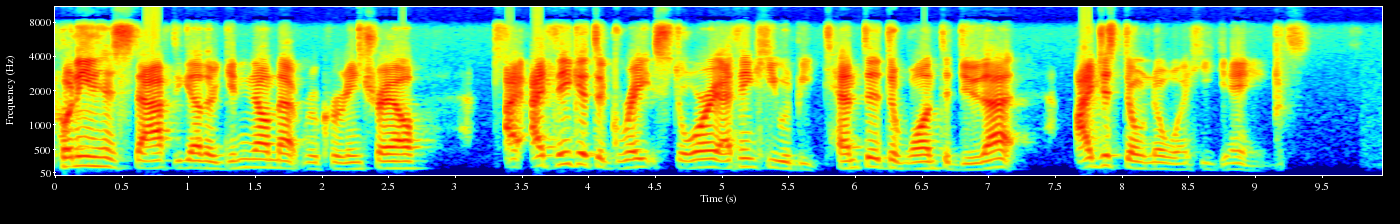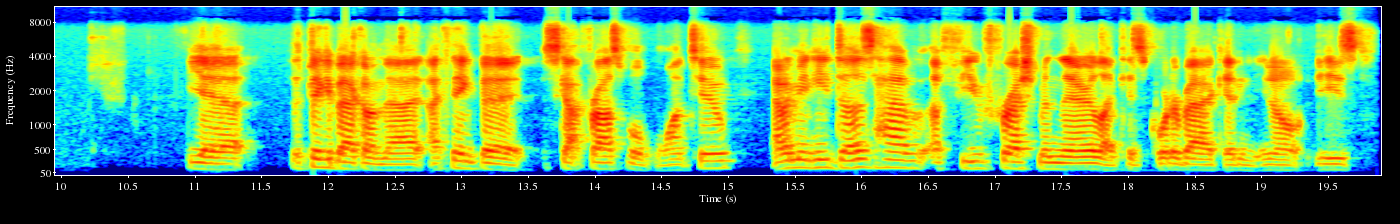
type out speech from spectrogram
putting his staff together, getting on that recruiting trail. I, I think it's a great story. I think he would be tempted to want to do that. I just don't know what he gains. Yeah, to piggyback on that, I think that Scott Frost will want to. And I mean, he does have a few freshmen there, like his quarterback, and you know, he's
